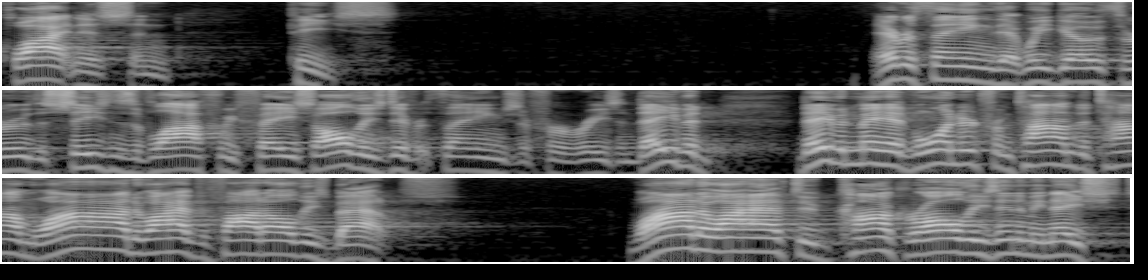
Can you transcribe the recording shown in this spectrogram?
quietness and peace. Everything that we go through, the seasons of life we face, all these different things are for a reason. David, David may have wondered from time to time, why do I have to fight all these battles? Why do I have to conquer all these enemy nations?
